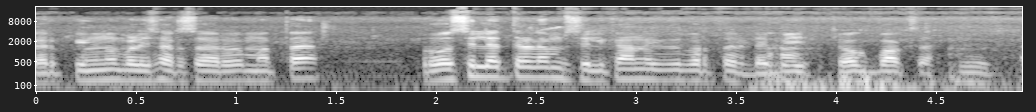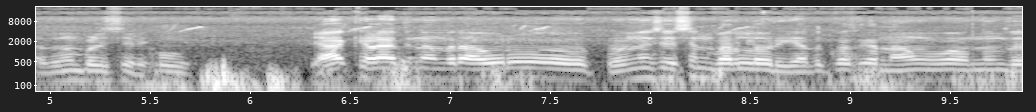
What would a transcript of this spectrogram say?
ಗರ್ಪಿಂಗ್ನು ಬಳಸ್ಯಾರ ಸರ್. ಮತ್ತು ಪ್ರೋಸಿಲ್ ಅಂತೇಳಿ ನಮ್ಮ ಸಿಲಿಕಾನ್ ಇದು ಬರ್ತದೆ ಡಬ್ಬಿ ಚೌಕ್ ಬಾಕ್ಸ್ ಅದನ್ನು ಬಳಸಿರಿ. ಯಾಕೆ ಹೇಳತ್ತೀನಿ ಅಂದ್ರೆ ಅವರು ಪ್ರೊನೌನ್ಸಿಯೇಷನ್ ಬರಲ್ಲ ಅವ್ರಿಗೆ. ಅದಕ್ಕೋಸ್ಕರ ನಾವು ಒಂದೊಂದು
